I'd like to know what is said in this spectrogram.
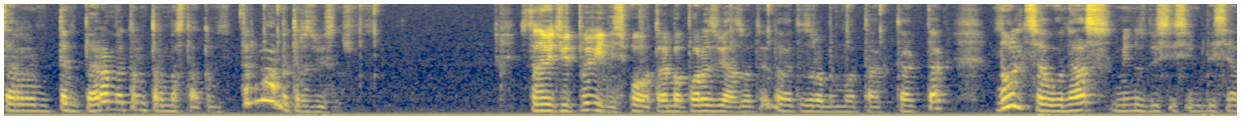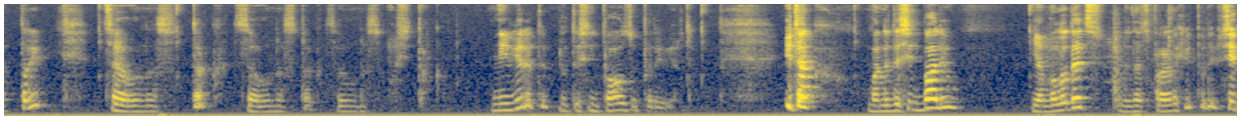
тер- темперометром, термостатом. Термометр, звісно ж. Встановіть відповідність. О, треба порозв'язувати. Давайте зробимо так, так, так. 0 це у нас мінус 273. Це у нас так, це у нас так, це у нас. Не вірите? Натисніть паузу, перевірте. І так, в мене 10 балів. Я молодець, 11 правильних відповідей. Всі,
